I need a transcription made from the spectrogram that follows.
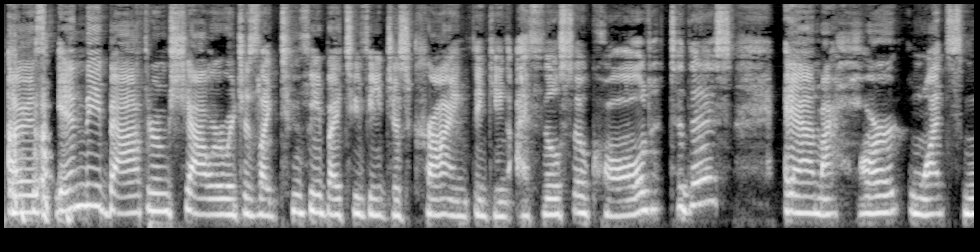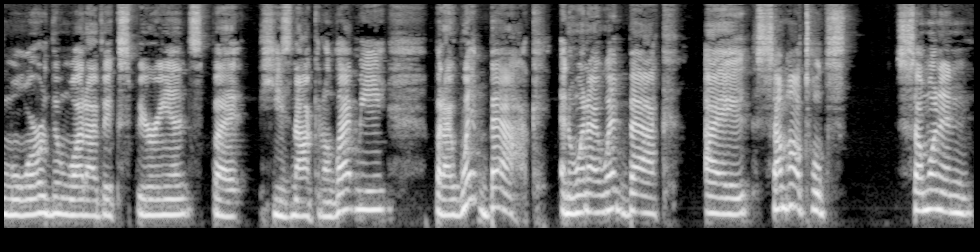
I was in the bathroom shower, which is like two feet by two feet, just crying, thinking, I feel so called to this. And my heart wants more than what I've experienced, but he's not going to let me. But I went back. And when I went back, I somehow told someone in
